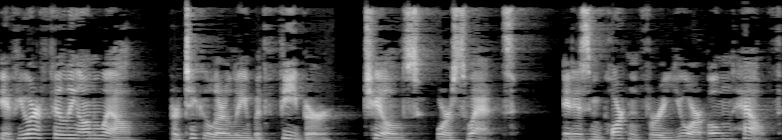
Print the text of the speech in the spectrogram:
If you are feeling unwell, particularly with fever, chills, or sweat, it is important for your own health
